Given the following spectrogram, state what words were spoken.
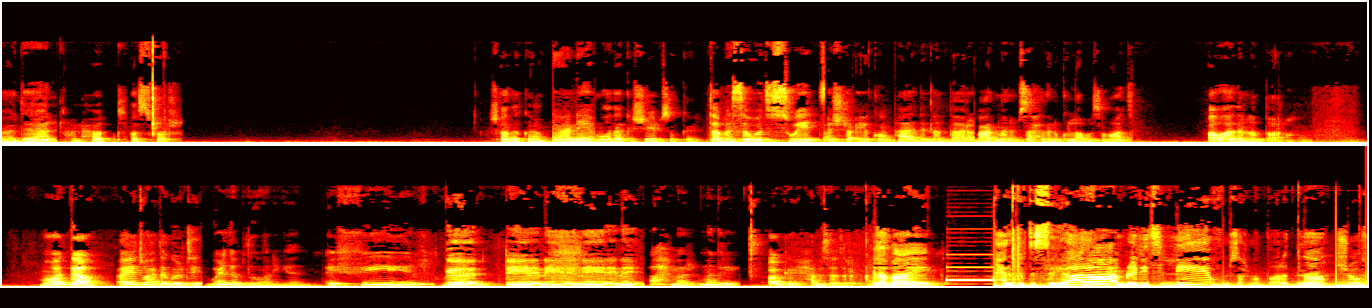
بعدين حنحط أصفر. إيش هذا الكلام؟ يعني مو ذاك الشيء بس okay. طيب نسوي السويت، إيش رأيكم؟ هذه النظارة. بعد ما نمسحها لأنه كلها بصمات. أو هذه النظارة. مودة. أية واحدة قلتي؟ Wear the blue one again. I feel good أحمر. ما أدري. okay حبس أزرق. يلا bye ركبت السيارة. I'm ready to leave. نمسح نظارتنا. شوف.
